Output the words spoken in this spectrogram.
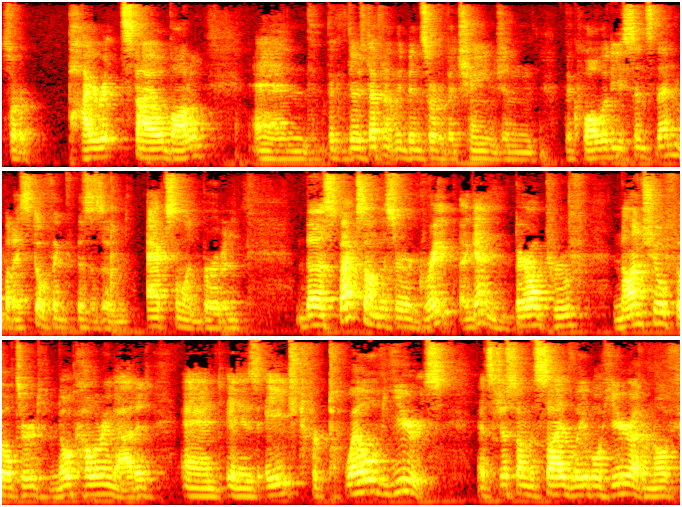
sort of pirate style bottle. And there's definitely been sort of a change in the quality since then, but I still think this is an excellent bourbon. The specs on this are great. Again, barrel proof, non-chill filtered, no coloring added, and it is aged for 12 years. It's just on the side label here. I don't know if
